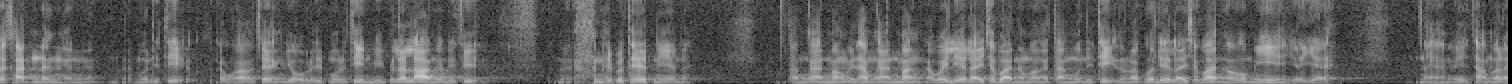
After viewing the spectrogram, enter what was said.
สักคันหนึ่งนั่นมูลนิธิเราเข้าใจอย่างโยมมูลนิธิมีเป็นล้านๆมูลนิธิในประเทศนี้นะทำงานมั่งไม่ทำงานมั่งเอาไว้เรียอะไรยชาวบ้านเขาบ้างตั้งมูลนิธิขึ้นมาเพื่อเรียอะไรยชาวบ้านเขาก็มีเยอะแยะนะไม่ได้ทำอะไร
